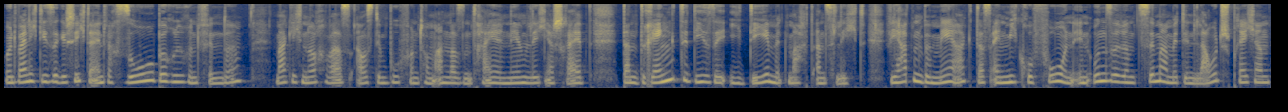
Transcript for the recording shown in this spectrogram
Und weil ich diese Geschichte einfach so berührend finde, mag ich noch was aus dem Buch von Tom Anderson teilen, nämlich er schreibt, dann drängte diese Idee mit Macht ans Licht. Wir hatten bemerkt, dass ein Mikrofon in unserem Zimmer mit den Lautsprechern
